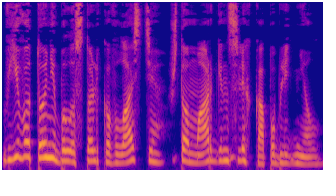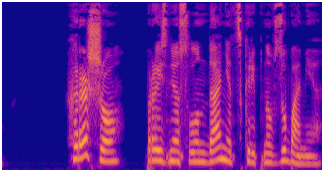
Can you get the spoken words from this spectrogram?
В его тоне было столько власти, что Маргин слегка побледнел. «Хорошо», — произнес лунданец, скрипнув зубами.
